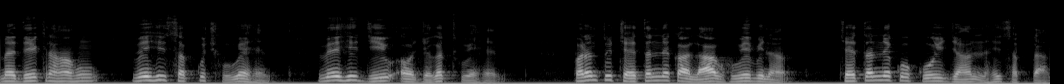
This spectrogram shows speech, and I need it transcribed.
मैं देख रहा हूँ, वे ही सब कुछ हुए हैं, वे ही जीव और जगत हुए हैं। परंतु चैतन्य का लाभ हुए बिना, चैतन्य को कोई जान नहीं सकता।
